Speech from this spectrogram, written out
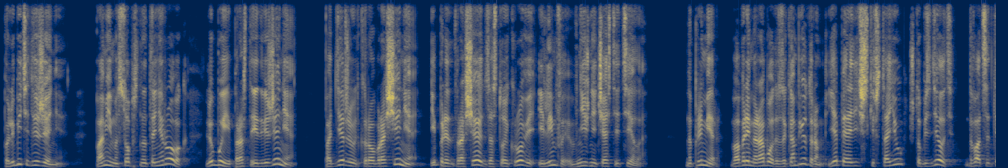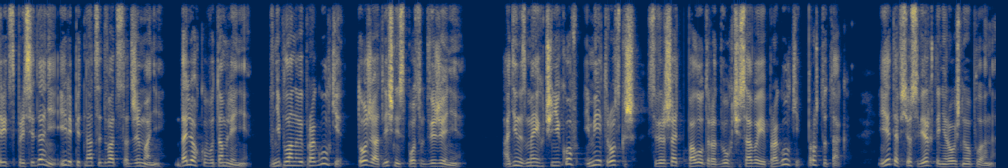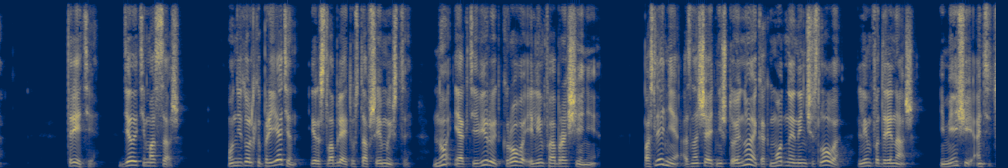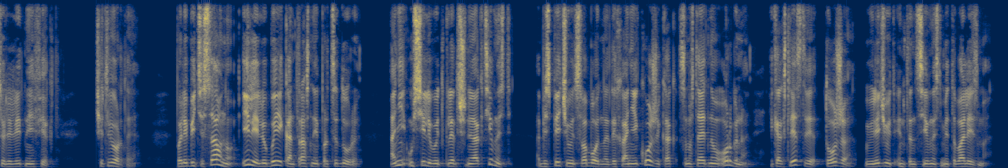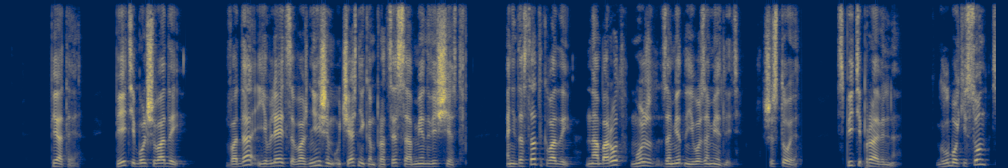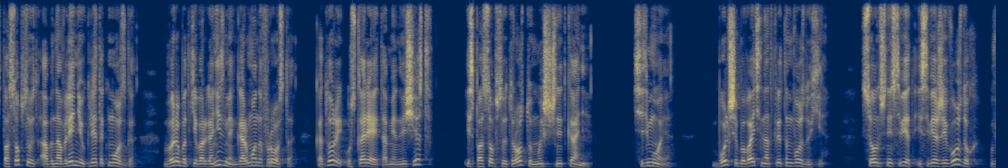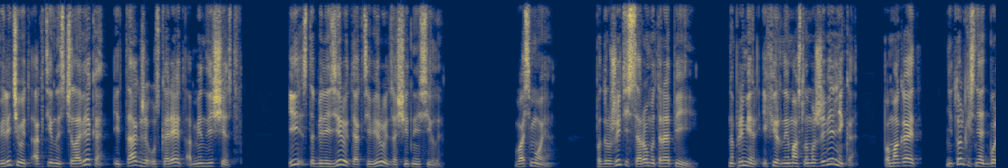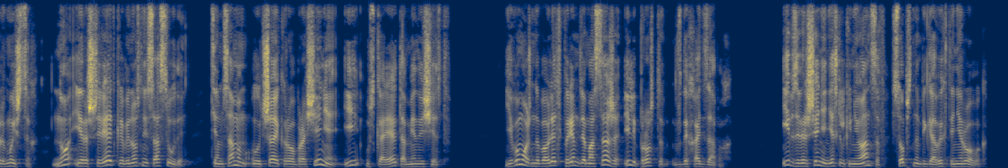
Полюбите движение. Помимо, собственно, тренировок – Любые простые движения поддерживают кровообращение и предотвращают застой крови и лимфы в нижней части тела. Например, во время работы за компьютером я периодически встаю, чтобы сделать 20-30 приседаний или 15-20 отжиманий, до легкого утомления. Внеплановые прогулки – тоже отличный способ движения. Один из моих учеников имеет роскошь совершать полутора-двухчасовые прогулки просто так. И это все сверх тренировочного плана. Третье. Делайте массаж. Он не только приятен и расслабляет уставшие мышцы, но и активирует крово- и лимфообращение. Последнее означает не что иное, как модное нынче слово «лимфодренаж», имеющий антицеллюлитный эффект. Четвертое. Полюбите сауну или любые контрастные процедуры. Они усиливают клеточную активность, обеспечивают свободное дыхание кожи как самостоятельного органа и как следствие тоже увеличивают интенсивность метаболизма. Пятое. Пейте больше воды. Вода является важнейшим участником процесса обмена веществ, а недостаток воды, наоборот, может заметно его замедлить. Шестое. Спите правильно. Глубокий сон способствует обновлению клеток мозга, выработке в организме гормонов роста, который ускоряет обмен веществ и способствует росту мышечной ткани. Седьмое. Больше бывайте на открытом воздухе. Солнечный свет и свежий воздух увеличивают активность человека и также ускоряют обмен веществ и стабилизируют и активируют защитные силы. Восьмое. Подружитесь с ароматерапией. Например, эфирное масло можжевельника помогает не только снять боль в мышцах, но и расширяет кровеносные сосуды, тем самым улучшая кровообращение и ускоряют обмен веществ. Его можно добавлять в крем для массажа или просто вдыхать запах. И в завершение несколько нюансов, собственно, беговых тренировок.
